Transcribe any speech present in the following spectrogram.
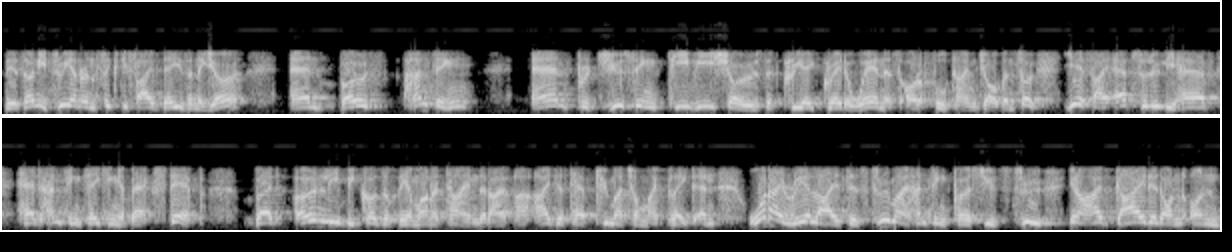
there's only 365 days in a year, and both hunting and producing TV shows that create great awareness are a full time job. And so, yes, I absolutely have had hunting taking a back step, but only because of the amount of time that I, I, I just have too much on my plate. And what I realized is through my hunting pursuits, through, you know, I've guided on, on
